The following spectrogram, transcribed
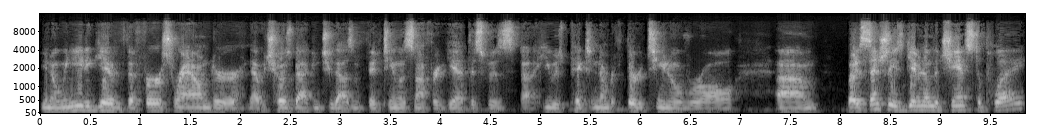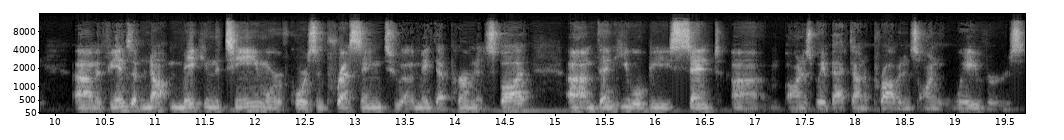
you know, we need to give the first rounder that we chose back in 2015. Let's not forget this was uh, he was picked at number 13 overall, um, but essentially he's given him the chance to play. Um, if he ends up not making the team, or of course impressing to uh, make that permanent spot, um, then he will be sent um, on his way back down to Providence on waivers.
